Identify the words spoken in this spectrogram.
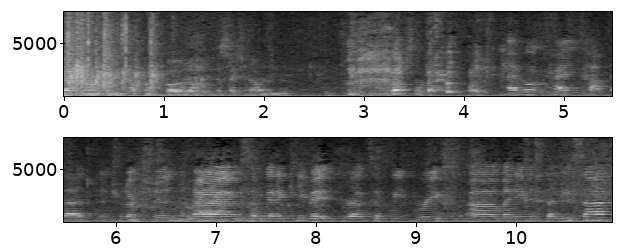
to Rita from Colorado Intersectionality Group. I won't try and top that introduction, um, so I'm going to keep it relatively brief. Uh, my name is Talisa.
